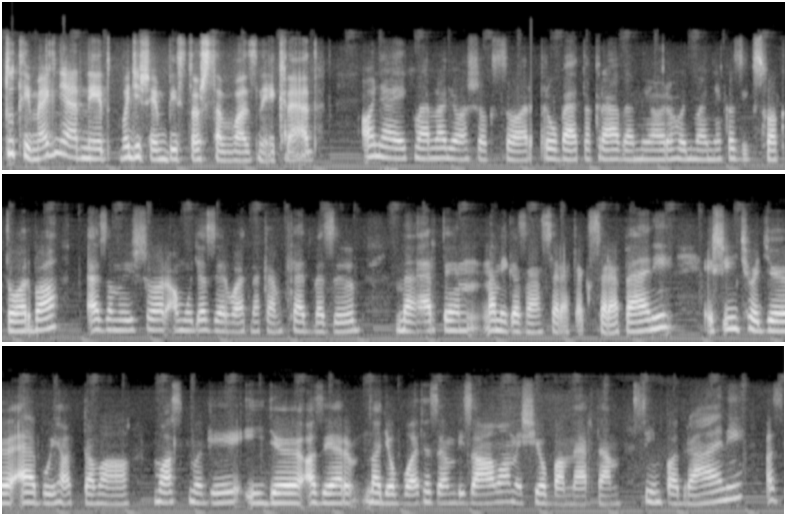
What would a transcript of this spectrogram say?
Tuti megnyernéd, vagyis én biztos szavaznék rád. Anyáik már nagyon sokszor próbáltak rávenni arra, hogy menjek az X-faktorba. Ez a műsor amúgy azért volt nekem kedvezőbb, mert én nem igazán szeretek szerepelni, és így, hogy elbújhattam a maszk mögé, így azért nagyobb volt az önbizalmam, és jobban mertem színpadra állni. Az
